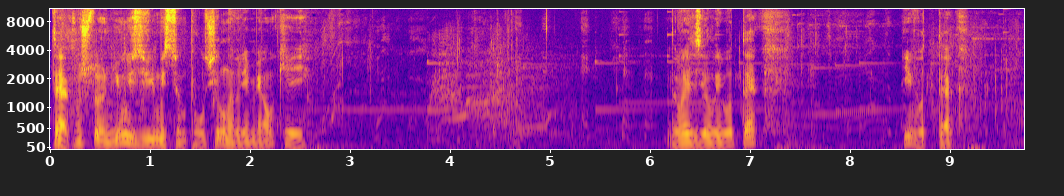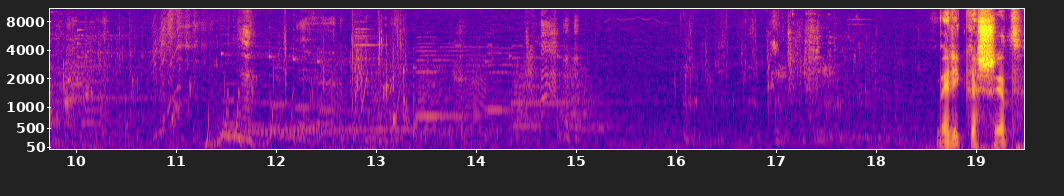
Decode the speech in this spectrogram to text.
Так, ну что, неуязвимость он получил на время, окей. Давай сделай вот так. И вот так. Рикошет.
